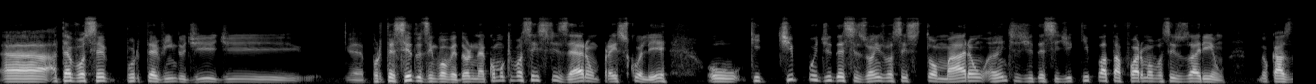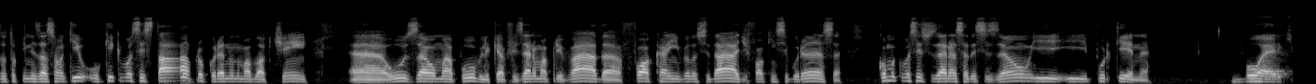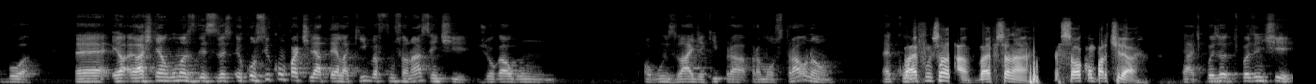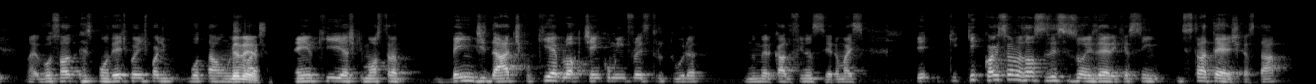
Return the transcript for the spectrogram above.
uh, até você, por ter vindo de, de é, por ter sido desenvolvedor, né? Como que vocês fizeram para escolher ou que tipo de decisões vocês tomaram antes de decidir que plataforma vocês usariam? No caso da tokenização aqui, o que, que vocês estavam procurando numa blockchain? Uh, usa uma pública, fizeram uma privada, foca em velocidade, foca em segurança? Como que vocês fizeram essa decisão e, e por quê, né? Boa, Eric, boa. É, eu, eu acho que tem algumas decisões. Eu consigo compartilhar a tela aqui, vai funcionar se a gente jogar algum algum slide aqui para mostrar ou não? É Vai funcionar, vai funcionar. É só compartilhar. Tá, depois, eu, depois a gente. Eu vou só responder, depois a gente pode botar um Beleza. slide tenho que acho que mostra bem didático o que é blockchain como infraestrutura no mercado financeiro. Mas e, que, quais foram as nossas decisões, Eric, assim, estratégicas, tá?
